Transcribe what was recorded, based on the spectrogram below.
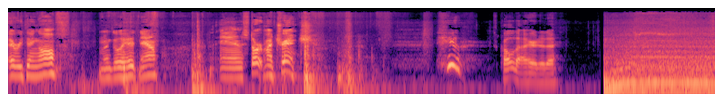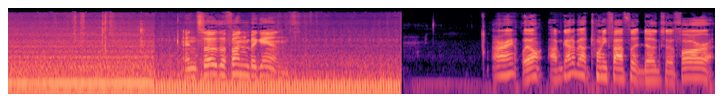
everything off, I'm going to go ahead now and start my trench. Phew. It's cold out here today. And so the fun begins. All right, well, I've got about 25 foot dug so far,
